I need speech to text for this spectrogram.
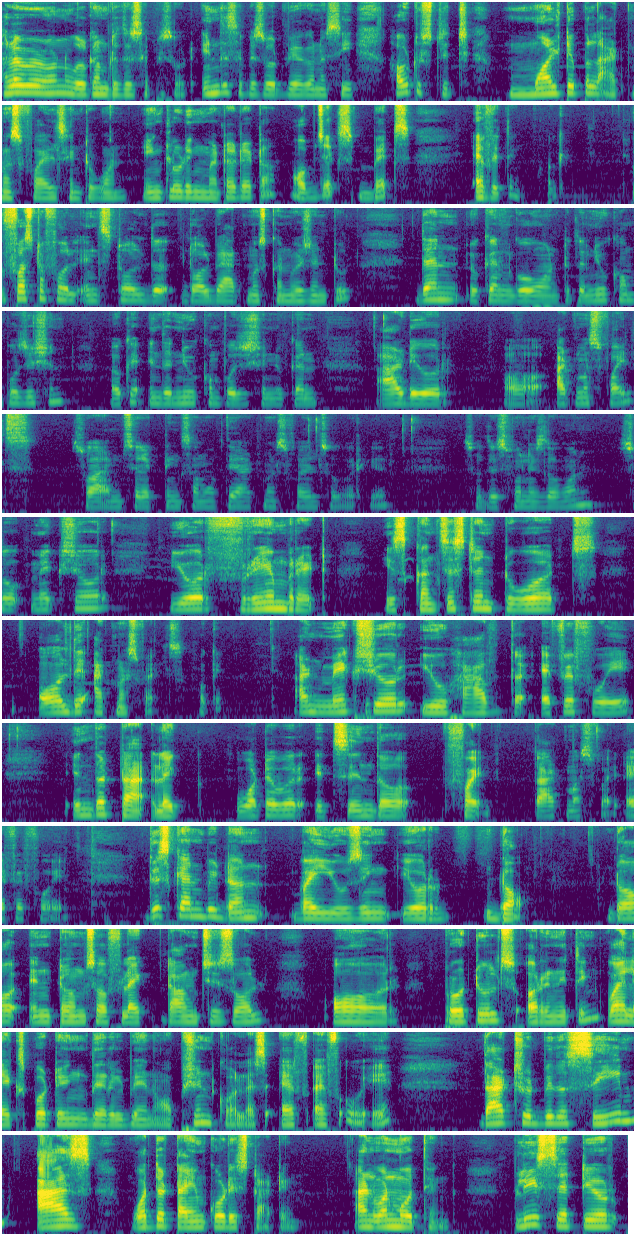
Hello everyone, welcome to this episode. In this episode, we are going to see how to stitch multiple Atmos files into one, including metadata, objects, bits, everything. Okay. First of all, install the Dolby Atmos conversion tool. Then you can go on to the new composition. Okay. In the new composition, you can add your uh, Atmos files. So I'm selecting some of the Atmos files over here. So this one is the one. So make sure your frame rate is consistent towards all the atmos files okay? And make sure you have the ffoa in the like whatever it's in the file the atmos file ffoa this can be done by using your daw daw in terms of like DaVinci Resolve or Pro Tools or anything. While exporting there will be an option called as FFOA that should be the same as what the time code is starting. And one more thing. Please set your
